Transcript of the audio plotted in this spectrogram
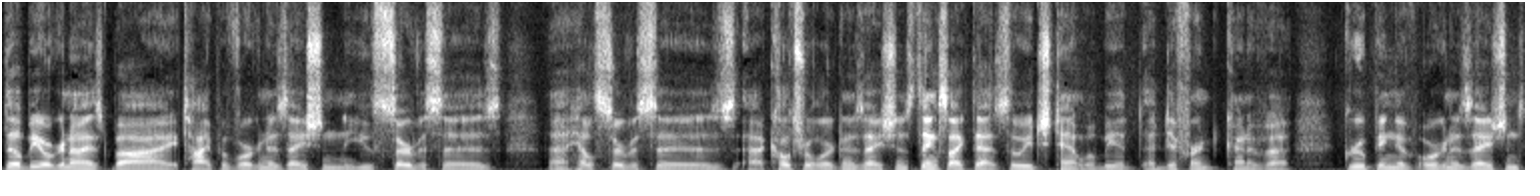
They'll be organized by type of organization youth services, uh, health services, uh, cultural organizations, things like that. So, each tent will be a, a different kind of a grouping of organizations.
